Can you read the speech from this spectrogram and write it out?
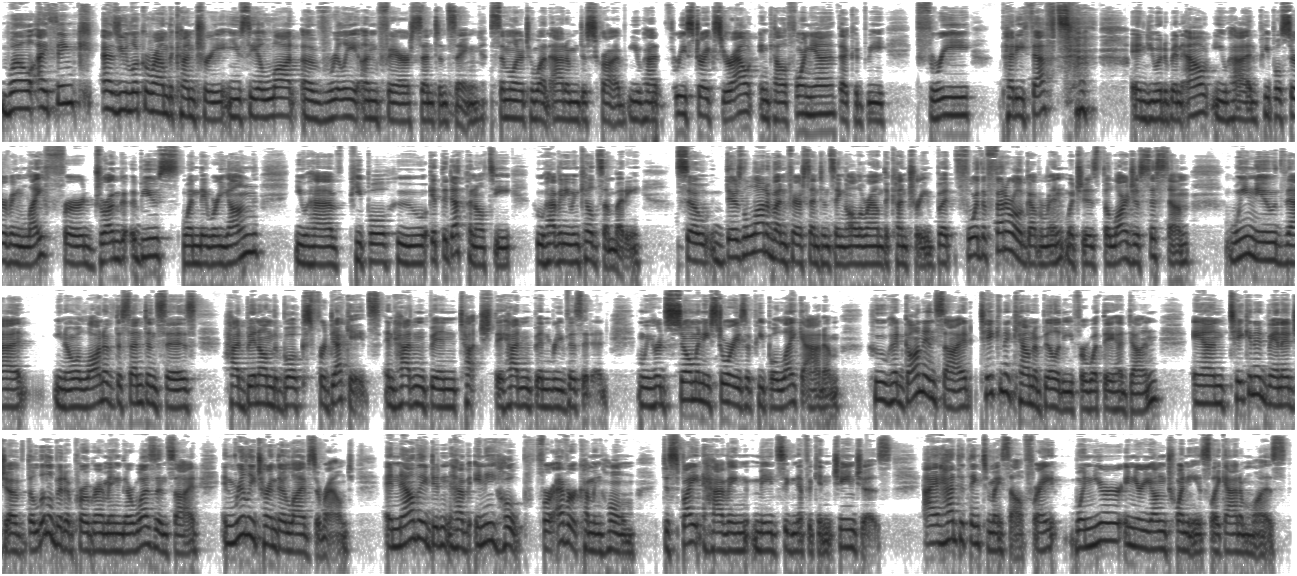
Well, I think as you look around the country, you see a lot of really unfair sentencing, similar to what Adam described. You had three strikes, you're out in California. That could be three petty thefts. and you would have been out. You had people serving life for drug abuse when they were young. You have people who get the death penalty who haven't even killed somebody. So there's a lot of unfair sentencing all around the country. But for the federal government, which is the largest system, we knew that, you know, a lot of the sentences had been on the books for decades and hadn't been touched. They hadn't been revisited. And we heard so many stories of people like Adam who had gone inside, taken accountability for what they had done, and taken advantage of the little bit of programming there was inside and really turned their lives around. And now they didn't have any hope for ever coming home, despite having made significant changes. I had to think to myself, right? When you're in your young 20s, like Adam was,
